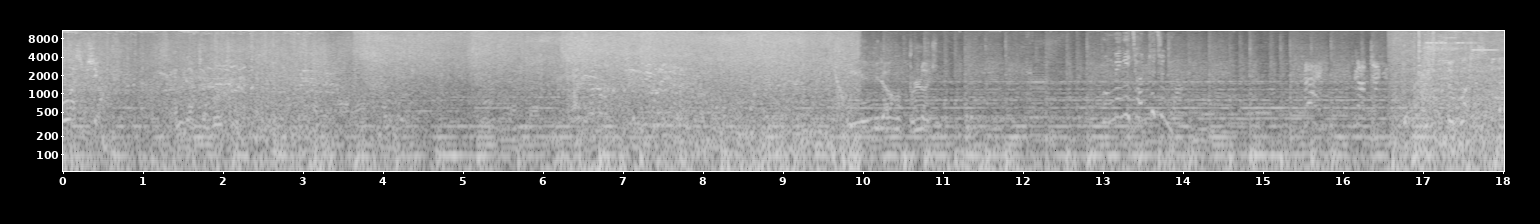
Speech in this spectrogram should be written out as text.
보호하십시오. 형님이라고 불러주. 동맹이 전투 중이야. 수고하셨습니다.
